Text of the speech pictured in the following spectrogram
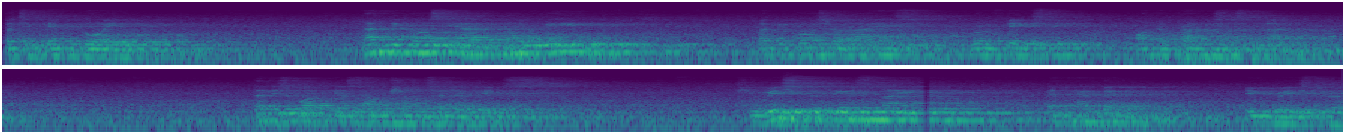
But she kept going. Not because she had no pain, but because her eyes were fixed on the promises of God. That is what the Assumption celebrates. She reached the finish line and heaven embraced her.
